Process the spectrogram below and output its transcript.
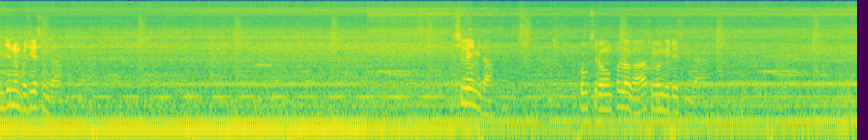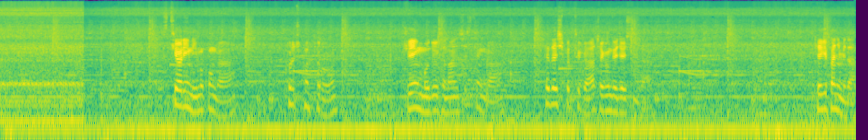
엔진룸 보시겠습니다. 실내입니다. 고급스러운 컬러가 적용되어 있습니다. 스티어링 리모컨과 크루즈 컨트롤 주행 모드 전환 시스템과 패들 시프트가 적용되어 있습니다. 계기판입니다.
